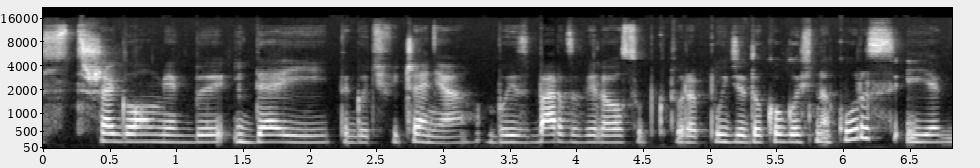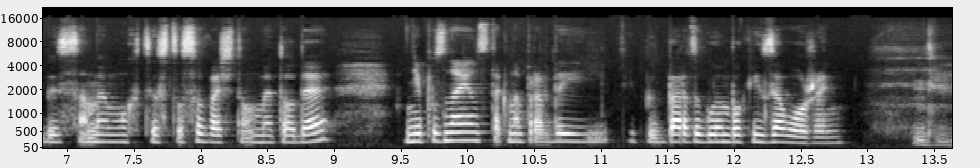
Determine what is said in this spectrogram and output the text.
strzegą jakby idei tego ćwiczenia, bo jest bardzo wiele osób, które pójdzie do kogoś na kurs i jakby samemu chce stosować tą metodę, nie poznając tak naprawdę jakby bardzo głębokich założeń. Mhm.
